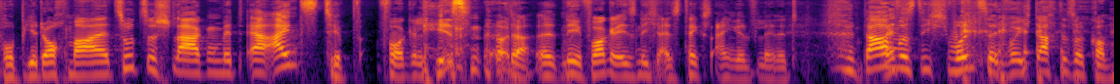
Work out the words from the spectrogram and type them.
Probier doch mal zuzuschlagen mit R1-Tipp vorgelesen. Oder, äh, nee, vorgelesen nicht als Text eingeblendet. Da Was? musste ich schmunzeln, wo ich dachte so, komm,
